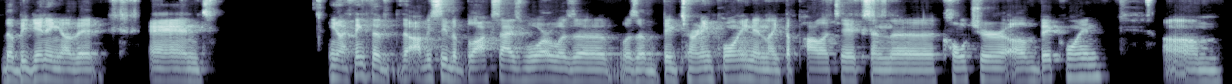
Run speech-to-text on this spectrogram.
the beginning of it, and you know, I think the, the obviously the block size war was a was a big turning point in like the politics and the culture of Bitcoin. Um,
